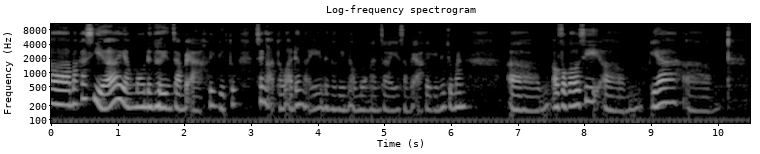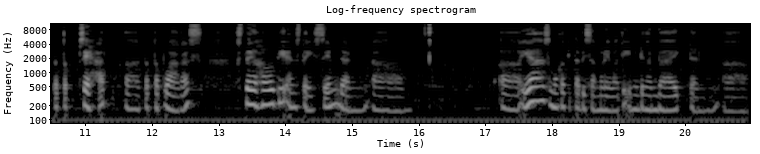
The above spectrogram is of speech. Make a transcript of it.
uh, makasih ya yang mau dengerin sampai akhir gitu. Saya nggak tahu ada nggak ya dengerin omongan saya sampai akhir ini. Cuman um, overall sih um, ya um, tetap sehat uh, tetap waras, stay healthy and stay sane dan uh, uh, ya semoga kita bisa melewati ini dengan baik dan uh,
